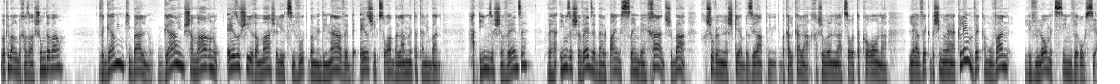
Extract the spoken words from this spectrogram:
לא קיבלנו בחזרה שום דבר, וגם אם קיבלנו, גם אם שמרנו איזושהי רמה של יציבות במדינה ובאיזושהי צורה בלמנו את הטליבן, האם זה שווה את זה? והאם זה שווה את זה ב-2021, שבה חשוב לנו להשקיע בזירה הפנימית בכלכלה, חשוב לנו לעצור את הקורונה, להיאבק בשינויי האקלים, וכמובן לבלום את סין ורוסיה.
